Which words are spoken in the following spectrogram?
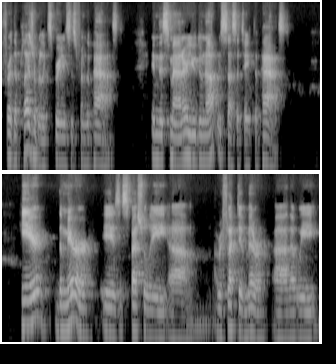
for the pleasurable experiences from the past. In this manner, you do not resuscitate the past. Here, the mirror is especially um, a reflective mirror uh, that we,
